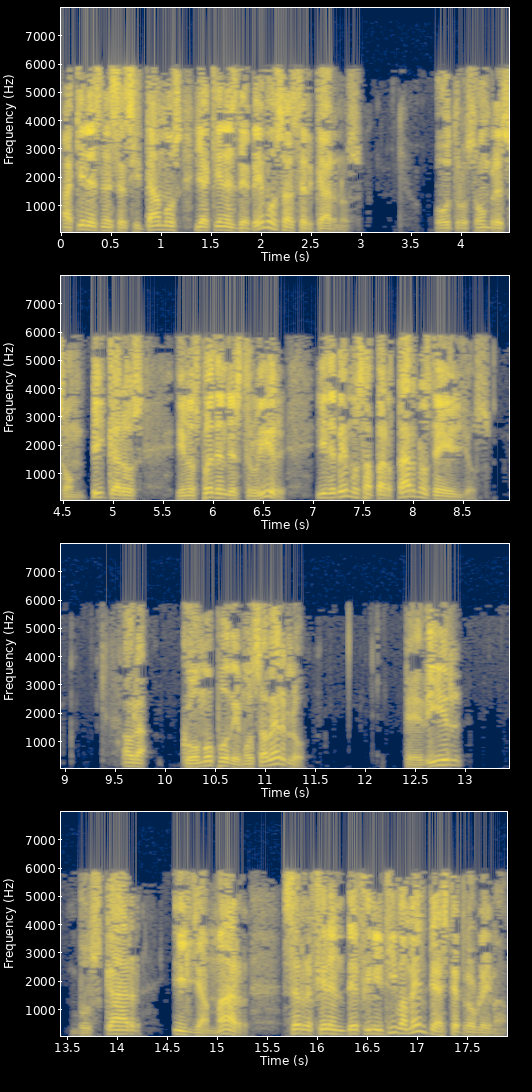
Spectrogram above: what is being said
a quienes necesitamos y a quienes debemos acercarnos. Otros hombres son pícaros y nos pueden destruir y debemos apartarnos de ellos. Ahora, ¿cómo podemos saberlo? Pedir, buscar y llamar se refieren definitivamente a este problema.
